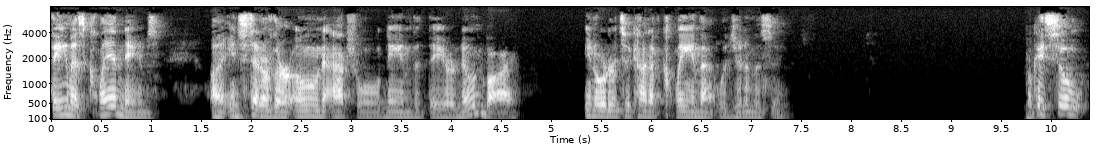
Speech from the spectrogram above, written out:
famous clan names uh, instead of their own actual name that they are known by, in order to kind of claim that legitimacy. Okay, so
